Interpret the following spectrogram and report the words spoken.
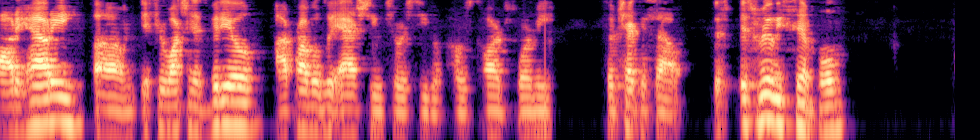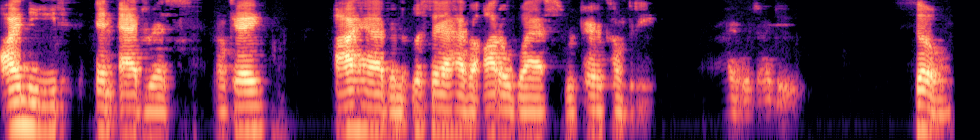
Howdy, howdy. Um, if you're watching this video, I probably asked you to receive a postcard for me. So check this out. It's, it's really simple. I need an address, okay? I have an, let's say I have an auto glass repair company, right, which I do. So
